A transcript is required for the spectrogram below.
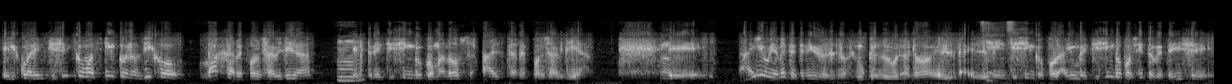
el 46,5 nos dijo baja responsabilidad, mm. el 35,2 alta responsabilidad. Eh, Ahí obviamente tenés los, núcleos duros, ¿no? El, 25 hay un 25% que te dice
